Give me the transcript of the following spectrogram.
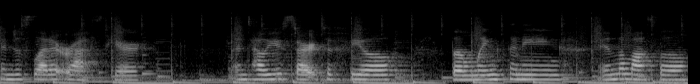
and just let it rest here until you start to feel the lengthening in the muscle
